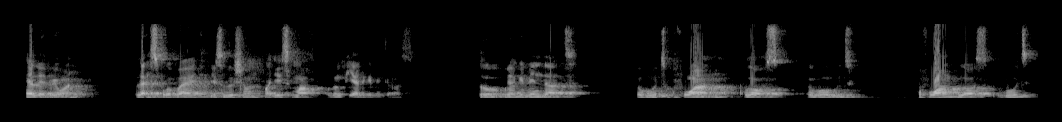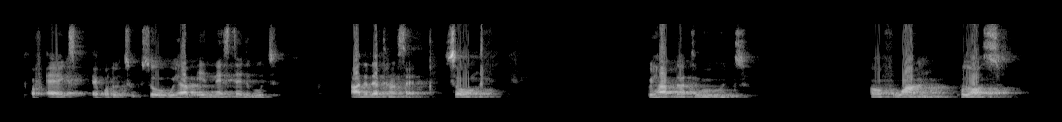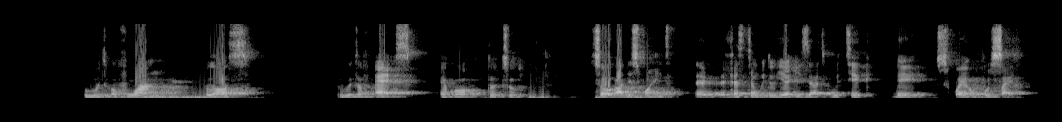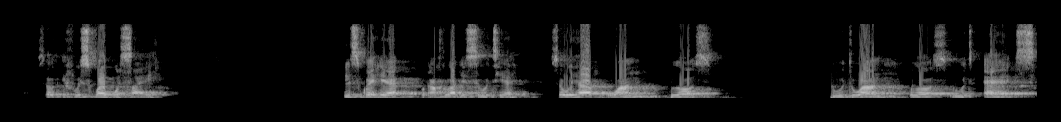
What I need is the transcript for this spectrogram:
Hello everyone. Let's provide a solution for this math Olympiad given to us. So we are given that the root of 1 plus root of 1 plus root of x equal to 2. So we have a nested root at the left hand side. So we have that root of 1 plus root of 1 plus root of x equal to 2. So at this point, the, the first thing we do here is that we take the square of both sides. So if we square both sides, this square here, we cancel out this root here. So we have 1 plus root 1 plus root x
